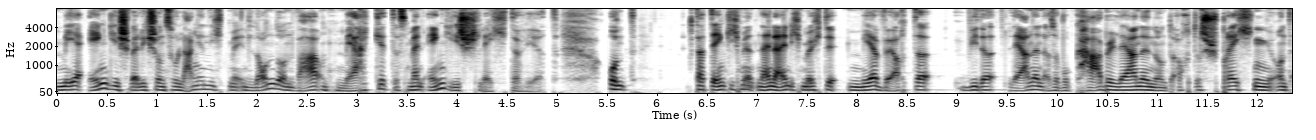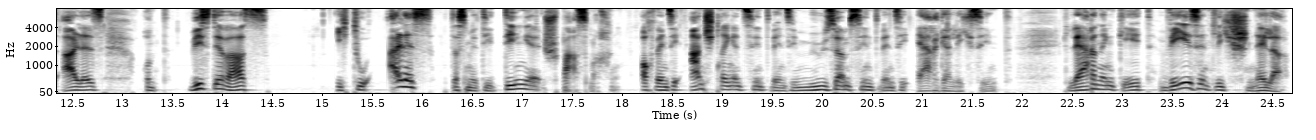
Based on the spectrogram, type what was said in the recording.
mehr Englisch, weil ich schon so lange nicht mehr in London war und merke, dass mein Englisch schlechter wird. Und da denke ich mir, nein, nein, ich möchte mehr Wörter wieder lernen, also Vokabel lernen und auch das Sprechen und alles. Und Wisst ihr was? Ich tue alles, dass mir die Dinge Spaß machen, auch wenn sie anstrengend sind, wenn sie mühsam sind, wenn sie ärgerlich sind. Lernen geht wesentlich schneller,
